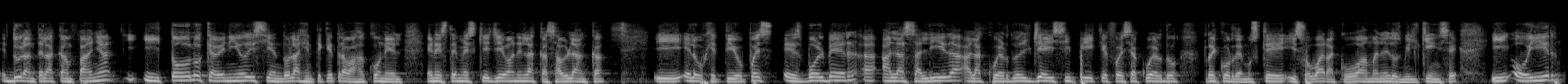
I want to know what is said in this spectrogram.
durante la campaña y, todo lo que ha venido diciendo la gente que trabaja con él en este mes que llevan en la Casa Blanca. Y el objetivo, pues, es volver a, la salida al acuerdo del JCP, que fue ese acuerdo, recordemos que hizo Barack Obama en el 2015, y oír,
